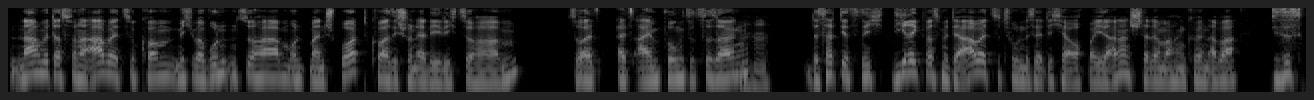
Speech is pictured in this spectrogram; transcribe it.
nachmittags von der Arbeit zu kommen, mich überwunden zu haben und meinen Sport quasi schon erledigt zu haben. So als, als einen Punkt sozusagen Mhm. das hat jetzt nicht direkt was mit der Arbeit zu tun, das hätte ich ja auch bei jeder anderen Stelle machen können, aber dieses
